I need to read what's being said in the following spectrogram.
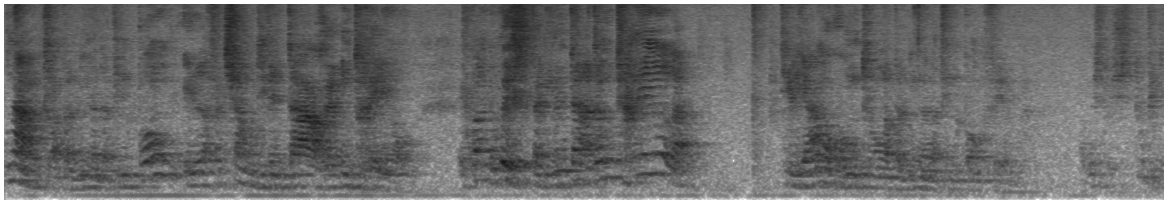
un'altra pallina da ping pong e la facciamo diventare un treno E quando questa è diventata un treno la tiriamo contro una pallina da ping pong ferma. Ma questo è stupido,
